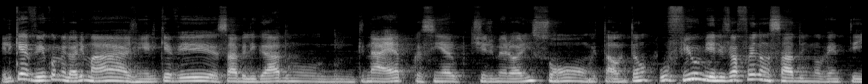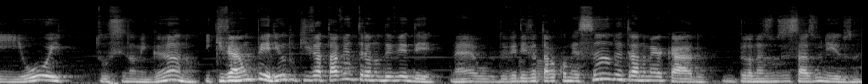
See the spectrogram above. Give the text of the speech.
Ele quer ver com a melhor imagem, ele quer ver, sabe, ligado no, no que na época assim era o que tinha de melhor em som e tal. Então, o filme ele já foi lançado em 98 se não me engano, e que já é um período que já estava entrando o DVD, né? O DVD já estava começando a entrar no mercado, pelo menos nos Estados Unidos, né?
